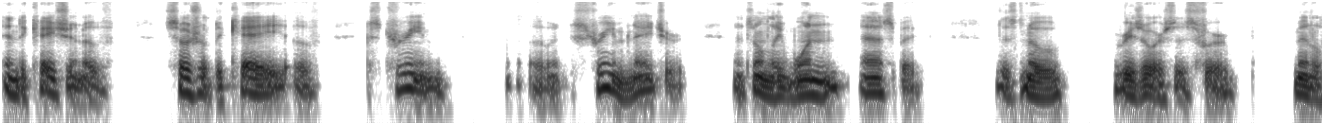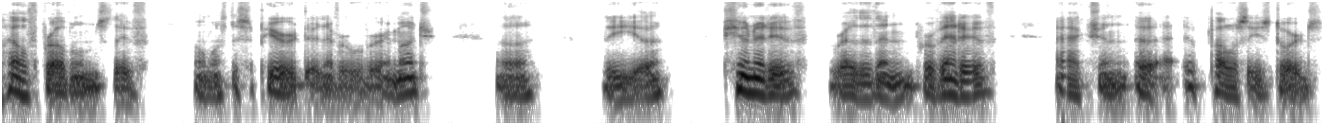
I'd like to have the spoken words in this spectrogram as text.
indication of social decay of extreme of extreme nature. It's only one aspect. There's no resources for mental health problems. They've almost disappeared. There never were very much. Uh, the uh, punitive rather than preventive action uh, policies towards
